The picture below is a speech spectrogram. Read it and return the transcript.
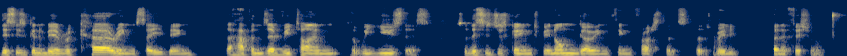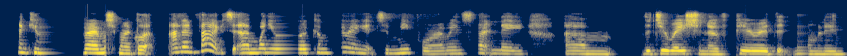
this is going to be a recurring saving that happens every time that we use this. So this is just going to be an ongoing thing for us that's that's really beneficial. Thank you very much, Michael. And in fact, um, when you were comparing it to Mepore, I mean, certainly um, the duration of period that normally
